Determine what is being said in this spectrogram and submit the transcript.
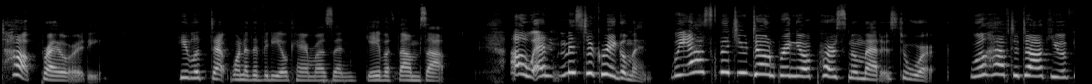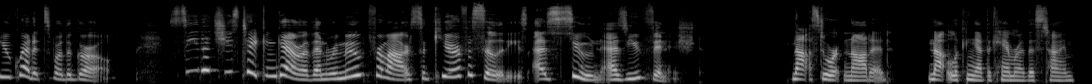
top priority. He looked at one of the video cameras and gave a thumbs up. Oh, and Mr. Kriegelman, we ask that you don't bring your personal matters to work. We'll have to dock you a few credits for the girl. See that she's taken care of and removed from our secure facilities as soon as you've finished. Not Stewart nodded not looking at the camera this time.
